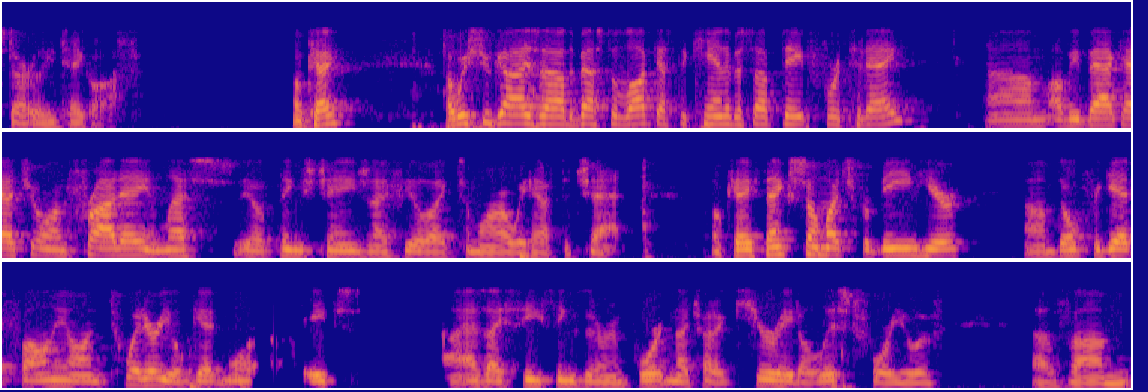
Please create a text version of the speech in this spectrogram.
start really take off. Okay? I wish you guys uh, the best of luck. That's the cannabis update for today. Um, I'll be back at you on Friday unless you know things change and I feel like tomorrow we have to chat. Okay, thanks so much for being here. Um, don't forget, follow me on Twitter. You'll get more updates uh, as I see things that are important. I try to curate a list for you of of um,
